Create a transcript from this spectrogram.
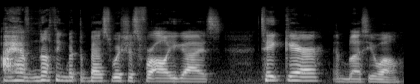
I have nothing but the best wishes for all you guys. Take care and bless you all.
